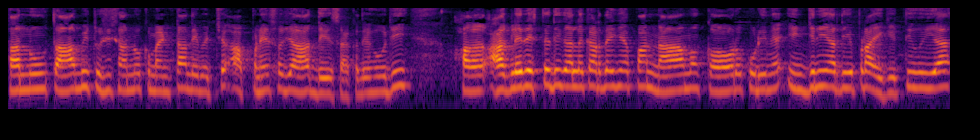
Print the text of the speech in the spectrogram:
ਸਾਨੂੰ ਤਾਂ ਵੀ ਤੁਸੀਂ ਸਾਨੂੰ ਕਮੈਂਟਾਂ ਦੇ ਵਿੱਚ ਆਪਣੇ ਸੁਝਾਅ ਦੇ ਸਕਦੇ ਹੋ ਜੀ। ਅ- ਅਗਲੇ ਰਿਸ਼ਤੇ ਦੀ ਗੱਲ ਕਰਦੇ ਜੀ ਆਪਾਂ, ਨਾਮ, ਕੌਰ, ਕੁੜੀ ਨੇ ਇੰਜੀਨੀਅਰ ਦੀ ਪੜ੍ਹਾਈ ਕੀਤੀ ਹੋਈ ਆ।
